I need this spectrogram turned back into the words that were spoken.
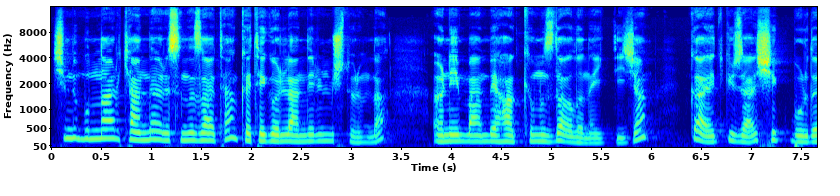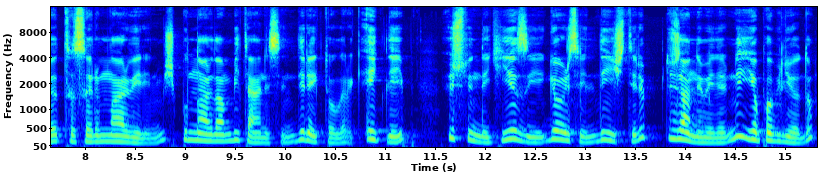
Şimdi bunlar kendi arasında zaten kategorilendirilmiş durumda. Örneğin ben bir hakkımızda alana ekleyeceğim. Gayet güzel, şık burada tasarımlar verilmiş. Bunlardan bir tanesini direkt olarak ekleyip üstündeki yazıyı, görseli değiştirip düzenlemelerini yapabiliyordum.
